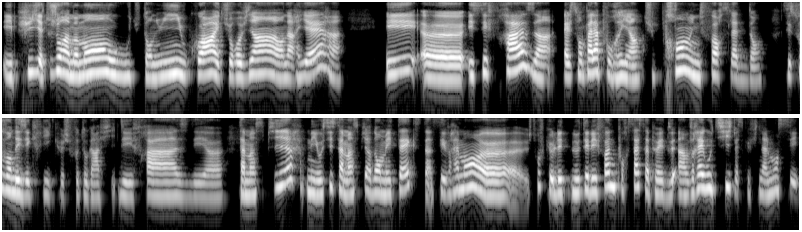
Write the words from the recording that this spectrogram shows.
Et puis, il y a toujours un moment où tu t'ennuies ou quoi, et tu reviens en arrière. Et, ces phrases, elles sont pas là pour rien. Tu prends une force là-dedans. C'est souvent des écrits que je photographie, des phrases, des, ça m'inspire, mais aussi ça m'inspire dans mes textes. C'est vraiment, je trouve que le, téléphone, pour ça, ça peut être un vrai outil parce que finalement, c'est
